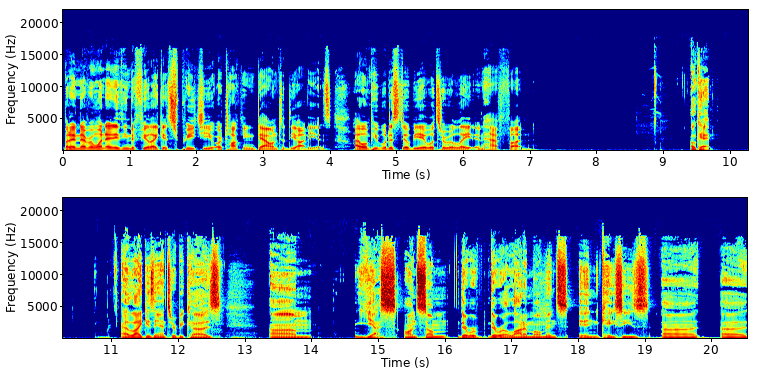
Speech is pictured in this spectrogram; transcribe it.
But I never want anything to feel like it's preachy or talking down to the audience. I want people to still be able to relate and have fun. Okay. I like his answer because um yes, on some there were there were a lot of moments in Casey's uh uh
